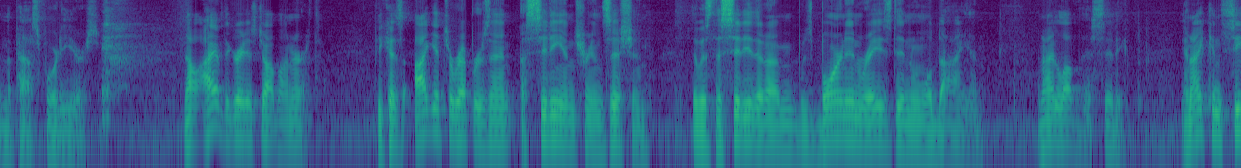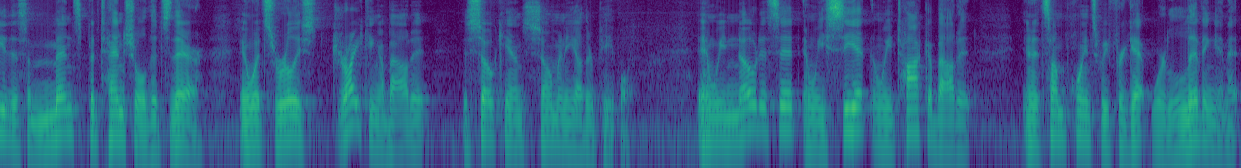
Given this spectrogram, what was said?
in the past 40 years. Now, I have the greatest job on earth because I get to represent a city in transition that was the city that I was born in, raised in, and will die in. And I love this city. And I can see this immense potential that's there. And what's really striking about it is so can so many other people. And we notice it and we see it and we talk about it. And at some points we forget we're living in it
